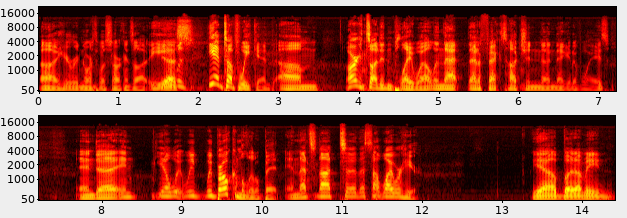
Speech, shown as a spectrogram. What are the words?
uh, here in Northwest Arkansas. He Yes. was he had a tough weekend. Um, Arkansas didn't play well, and that that affects Hutch in uh, negative ways. And uh, and you know we, we we broke him a little bit, and that's not uh, that's not why we're here. Yeah, but I mean,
